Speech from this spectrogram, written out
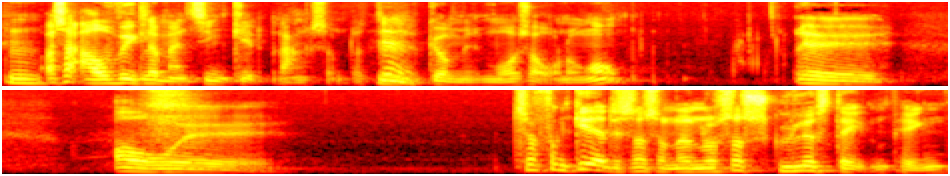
Mm. og så afvikler man sin gæld langsomt. Og det mm. gjorde min mor så over nogle år. Øh, og øh, så fungerer det så sådan, at når så skylder staten penge,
